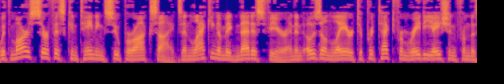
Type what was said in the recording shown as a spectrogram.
With Mars' surface containing superoxides and lacking a magnetosphere and an ozone layer to protect from radiation from the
